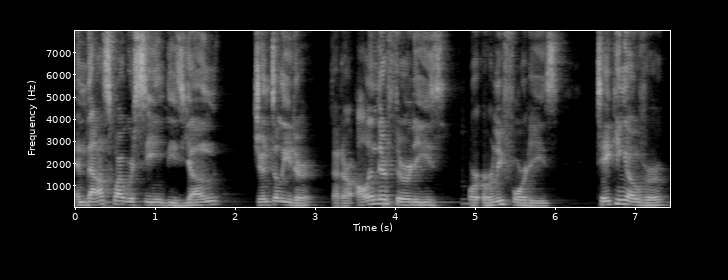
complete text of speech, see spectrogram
And that's why we're seeing these young junta leader that are all in their 30s or early 40s taking over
